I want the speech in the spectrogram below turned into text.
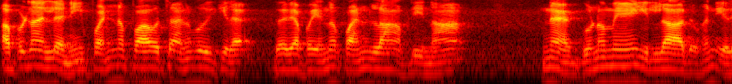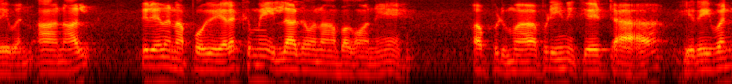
அப்படிலாம் இல்லை. நீ பண்ண பாவத்தை அனுபவிக்கிற. சரி அப்போ என்ன பண்ணலாம் அப்படின்னா என்ன? குணமே இல்லாதவன் இறைவன். ஆனால் இறைவன் அப்போ இறக்கமே இல்லாதவனா பகவானே? அப்படி அப்படின்னு கேட்டால் இறைவன்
